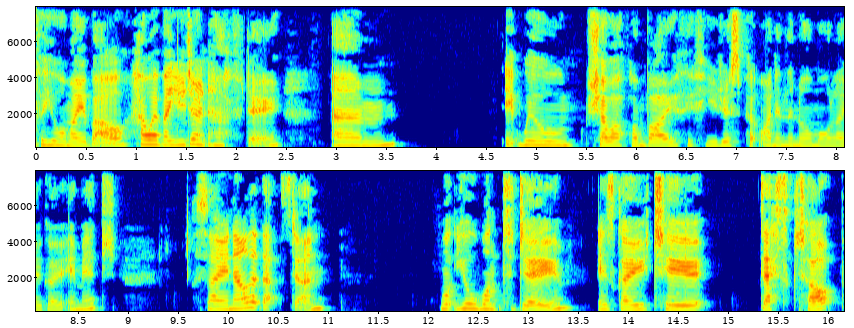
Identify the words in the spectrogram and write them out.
for your mobile. However, you don't have to. Um, it will show up on both if you just put one in the normal logo image. So now that that's done, what you'll want to do is go to desktop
